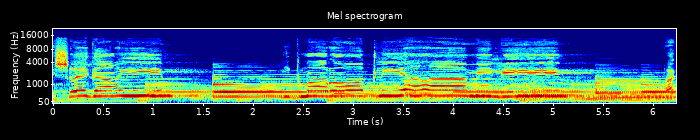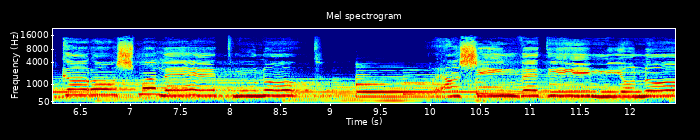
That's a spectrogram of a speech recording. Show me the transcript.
יש רגעים, נגמרות לי המילים, רק הראש מלא תמונות, רעשים ודמיונות.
